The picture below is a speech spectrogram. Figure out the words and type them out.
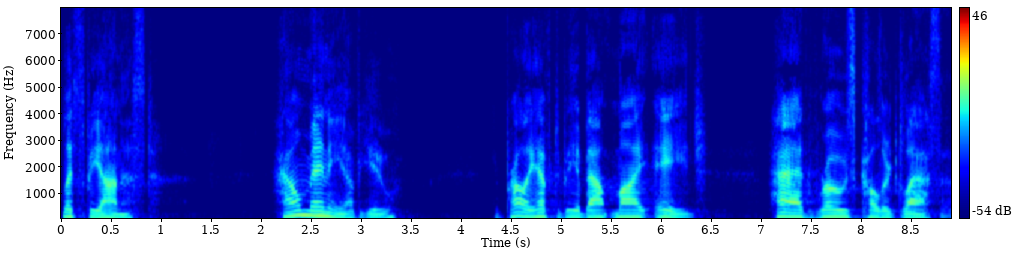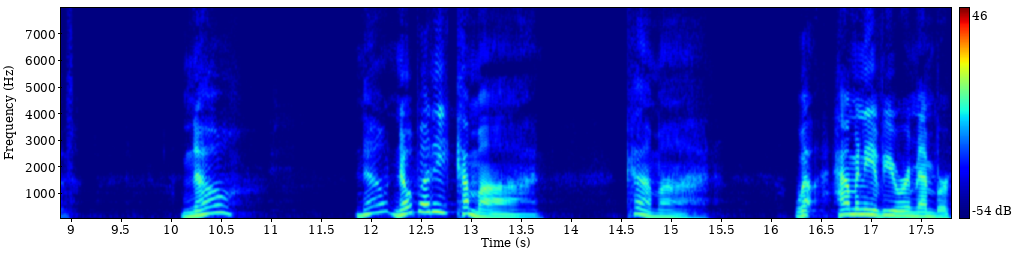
let's be honest. How many of you, you probably have to be about my age, had rose colored glasses? No? No? Nobody? Come on. Come on. Well, how many of you remember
